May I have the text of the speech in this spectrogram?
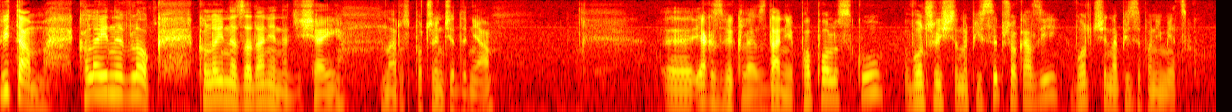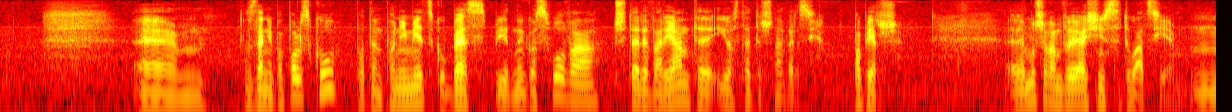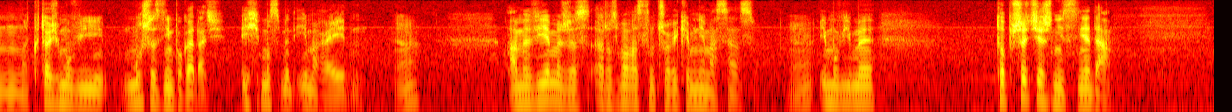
Witam. Kolejny vlog, kolejne zadanie na dzisiaj, na rozpoczęcie dnia. E, Jak zwykle zdanie po polsku. Włączyliście napisy przy okazji? Włączcie napisy po niemiecku. Em, Zdanie po polsku, potem po niemiecku bez jednego słowa, cztery warianty i ostateczna wersja. Po pierwsze, e, muszę Wam wyjaśnić sytuację. Mm, Ktoś mówi, muszę z nim pogadać. Ich muss mit ihm reden. Nie? A my wiemy, że rozmowa z tym człowiekiem nie ma sensu. Nie? I mówimy, to przecież nic nie da.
